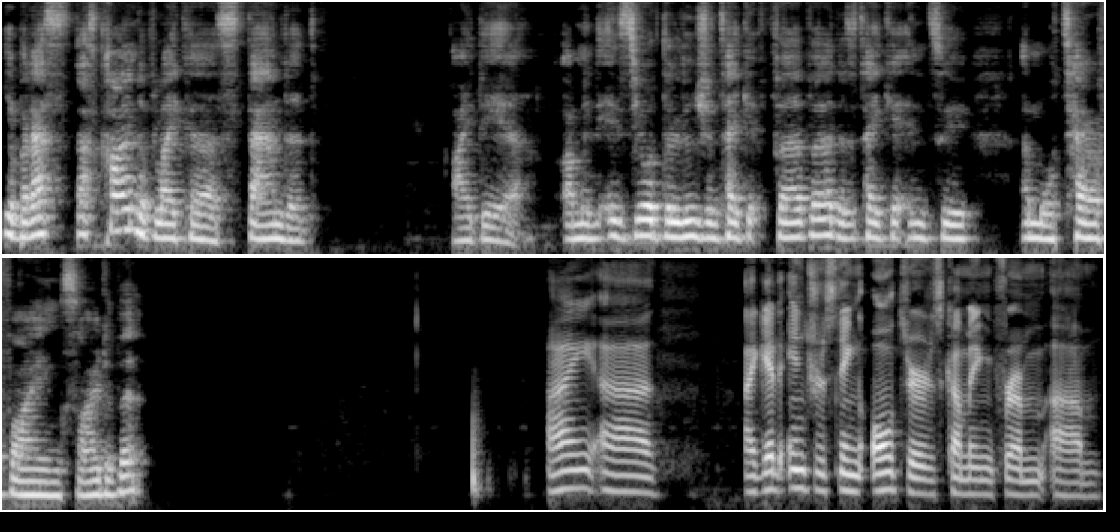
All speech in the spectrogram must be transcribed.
yeah, but that's that's kind of like a standard idea. I mean, is your delusion take it further? Does it take it into a more terrifying side of it? I uh I get interesting alters coming from um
